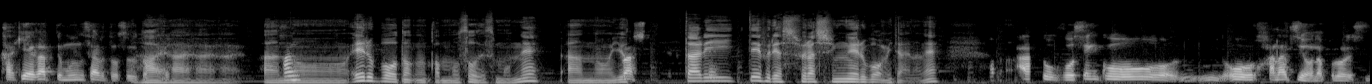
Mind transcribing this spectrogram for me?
駆け上がってムーンサルトするとかね、はいはいはいはい。あのー、エルボーとかもそうですもんね。あの、ゆっまあたりでフラッシュフラッシングエルボーみたいなね。あとこう先行を放つようなプロレス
